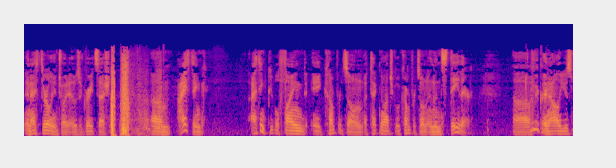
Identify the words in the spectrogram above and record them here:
and I thoroughly enjoyed it. It was a great session. Um, I think. I think people find a comfort zone, a technological comfort zone, and then stay there. Uh, and I'll use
